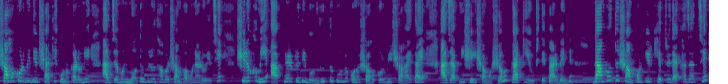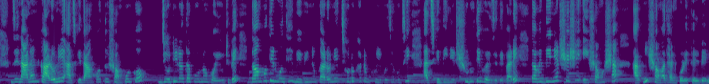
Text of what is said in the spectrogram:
সহকর্মীদের সাথে কোনো কারণে আজ যেমন মতবিরোধ হবার সম্ভাবনা রয়েছে, সেরকমই আপনার প্রতি বন্ধুত্বপূর্ণ কোনো সহকর্মীর সহায়তায় আজ আপনি সেই সমস্যাও কাটিয়ে উঠতে পারবেন। দাম্পত্য সম্পর্কের ক্ষেত্রে দেখা যাচ্ছে যে নানান কারণে আজকে দাম্পত্য সম্পর্ক জটিলতাপূর্ণ হয়ে উঠবে। দম্পতির মধ্যে বিভিন্ন কারণে ছোটখাটো ভুল বোঝাবুঝি আজকে দিনের শুরুতে হয়ে যেতে পারে। তবে দিনের শেষে এই সমস্যা আপনি সমাধান করে ফেলবেন।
